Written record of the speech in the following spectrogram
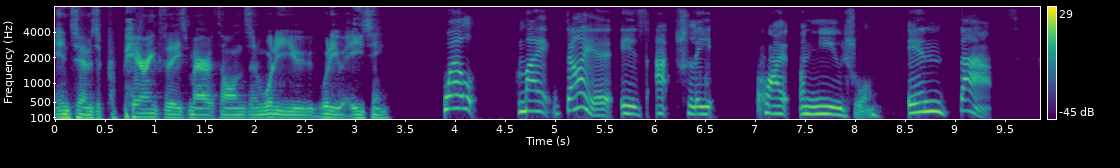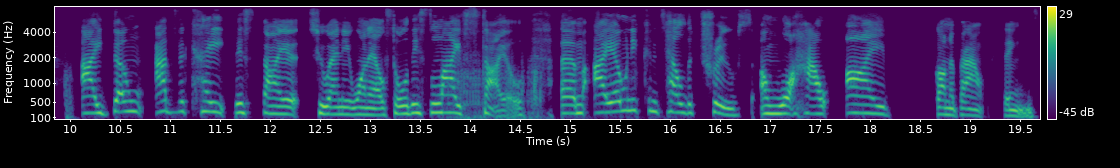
in terms of preparing for these marathons and what are you what are you eating? Well, my diet is actually quite unusual in that I don't advocate this diet to anyone else or this lifestyle. Um, I only can tell the truth on what how I've gone about things,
